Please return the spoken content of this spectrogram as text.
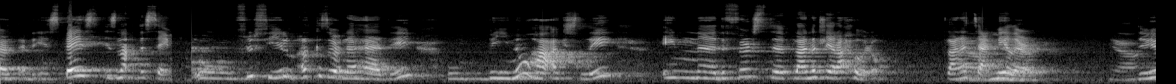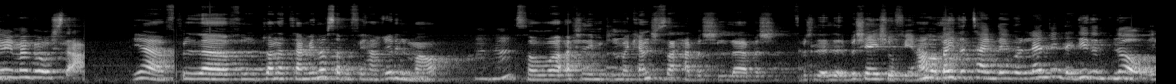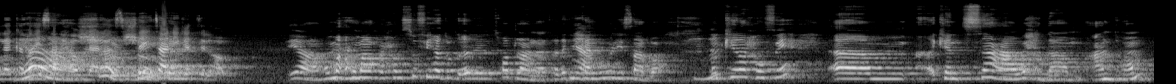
earth and in space is not the same. وفي الفيلم ركزوا على هذه وبينوها actually in the first planet اللي راحوا له. Planet تاع ميلر Yeah. do you remember واش صرا Yeah, في ال في ال planète تاع ميلر صابوا فيها غير الماء. so actually ما كانش صراحة باش باش باش باش يعيشوا هما فيها by the time they were landing they didn't know إلا كان Yeah, يصلحوا ولا لا. they تاني قالت لهم. يا هما هما راحوا يحوسوا في هذوك التوا بلانات هذاك Yeah. كان هو اللي صابه. دونك كي راحوا فيه كانت ساعه واحدة عندهم.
